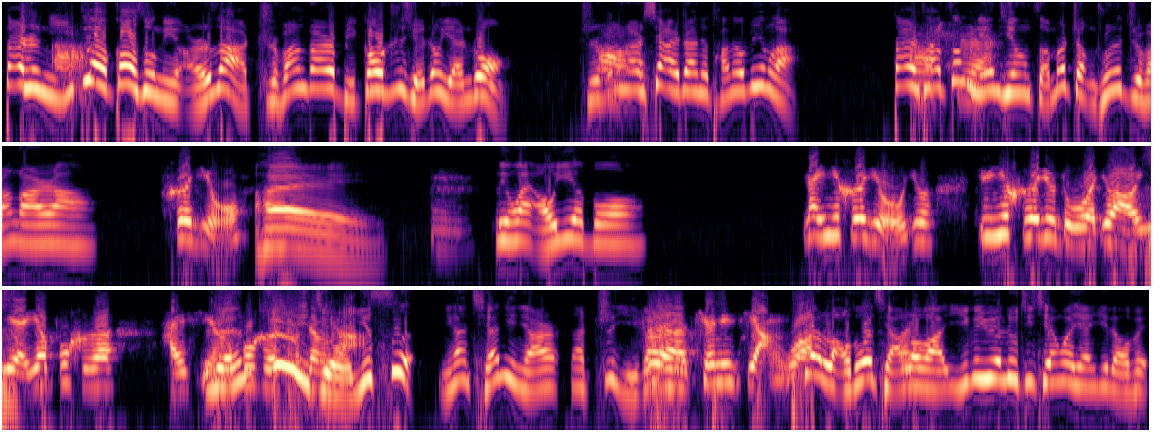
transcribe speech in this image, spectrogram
但是你一定要告诉你儿子，啊，脂肪肝比高脂血症严重，脂肪肝哦下一站就糖尿病了。但是他这么年轻，怎么整出来脂肪肝啊？喝酒，哎，嗯，另外熬夜不？那一喝酒就就一喝就多，就熬夜，要不喝还行，人醉酒。一次，你看前几年那治乙是肝的听你讲过，骗老多钱了吧？一个月六七千块钱医疗费，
